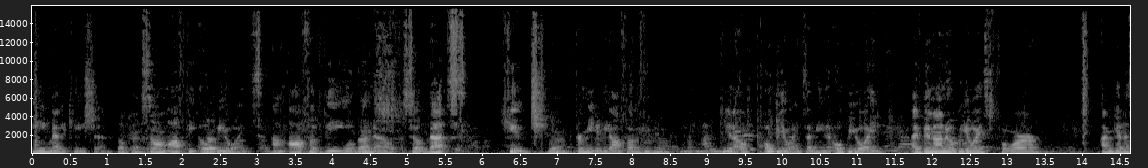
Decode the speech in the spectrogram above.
pain medication. Okay. So I'm off the opioids. I'm off of the, Well, you that's- know, so that's huge Yeah. for me to be off of, Mm-hmm. you know, opioids. I mean, opioid, I've been on opioids for, I'm going to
